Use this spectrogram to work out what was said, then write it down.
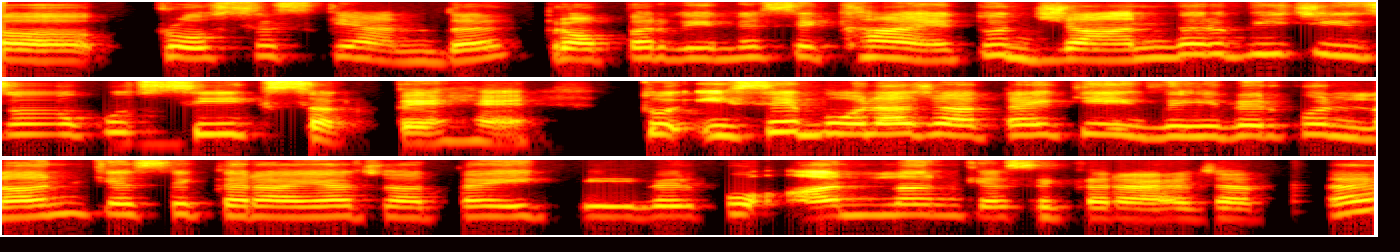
प्रोसेस के अंदर प्रॉपर वे में सिखाएँ तो जानवर भी चीज़ों को सीख सकते हैं। तो इसे बोला जाता है कि एक बिहेवियर को लर्न कैसे कराया जाता है, एक बिहेवियर को अनलर्न कैसे कराया जाता है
